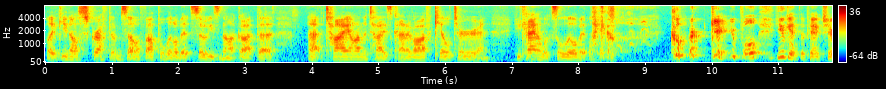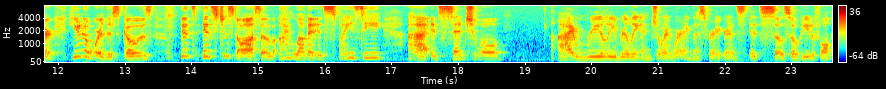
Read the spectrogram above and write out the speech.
like, you know, scruffed himself up a little bit so he's not got the uh, tie on. The tie's kind of off kilter and he kind of looks a little bit like Clark Gable. You get the picture. You know where this goes. It's it's just awesome. I love it. It's spicy. Uh, it's sensual. I really, really enjoy wearing this fragrance. It's so, so beautiful.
